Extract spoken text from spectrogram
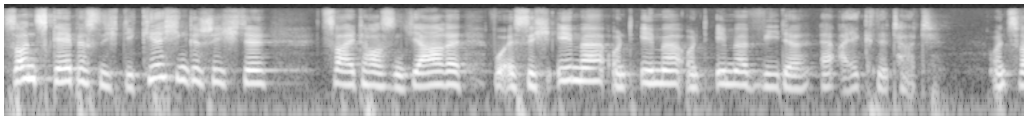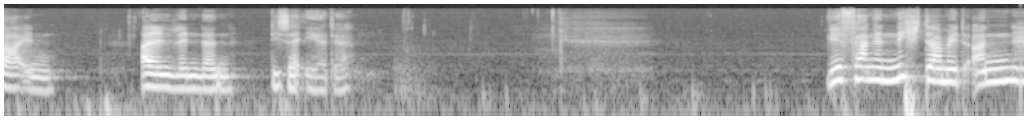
Sonst gäbe es nicht die Kirchengeschichte 2000 Jahre, wo es sich immer und immer und immer wieder ereignet hat. Und zwar in allen Ländern dieser Erde. Wir fangen nicht damit an,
